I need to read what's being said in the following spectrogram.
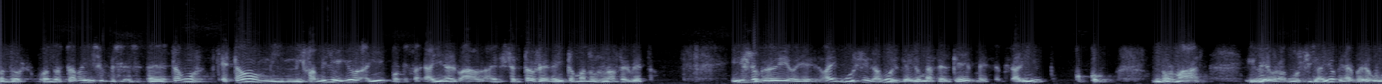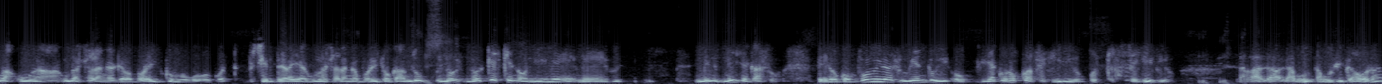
Cuando cuando estaba ahí, eh, estábamos, estábamos mi, mi familia y yo allí, porque ahí en el bar, ahí sentados ahí tomándonos una cerveza. Y eso que oye, oye, hay música, música. Yo me acerqué, me salí como normal y veo la música. Yo ver una, una, una charanga que va por ahí, como, como- siempre hay alguna charanga por ahí tocando. No, no es que es que no, ni me, me, me, me hice caso. Pero conforme iba subiendo, y, oh, ya conozco a Cecilio, ostras, Cecilio, la, la, la la música ahora.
